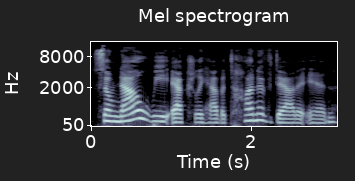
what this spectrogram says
So now we actually have a ton of data in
